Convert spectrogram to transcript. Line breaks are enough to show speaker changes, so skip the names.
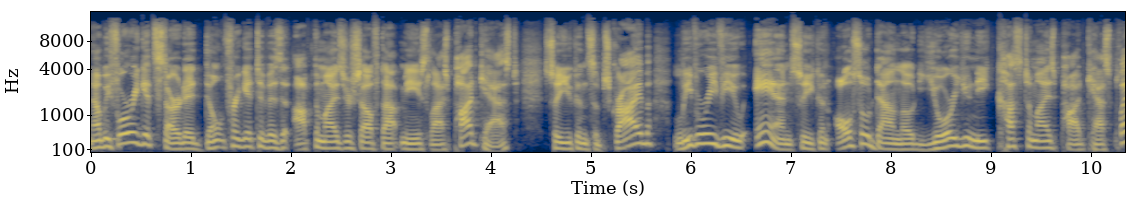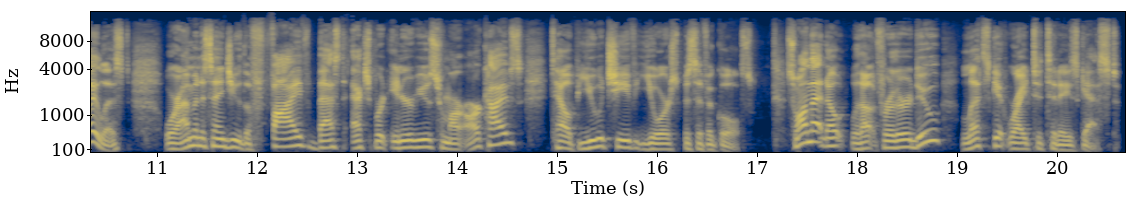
Now, before we get started, don't forget to visit optimizeyourself.me slash podcast so you can subscribe, leave a review, and so you can also download your unique customized podcast playlist where I'm going to send you the five best expert interviews from our archives to help you achieve your specific goals. So, on that note, without further ado, let's get right to today's guest.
